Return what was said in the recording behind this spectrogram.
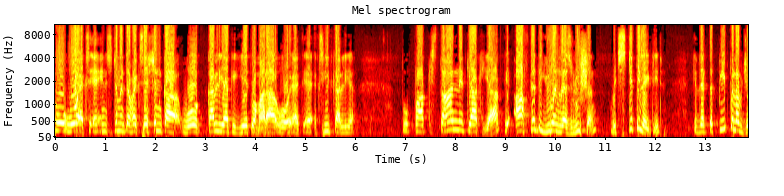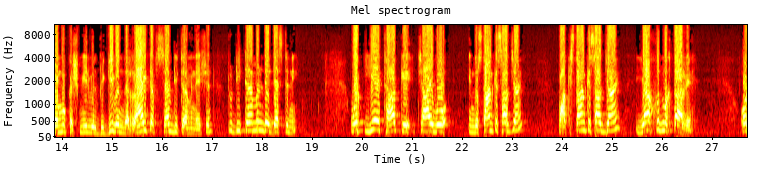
तो वो इंस्ट्रूमेंट ऑफ़ एक्सेशन का वो कर लिया कि ये तो हमारा वो एक्सीड कर लिया। तो पाकिस्तान ने क्या किया कि after the UN resolution which stipulated कि that the people of Jammu Kashmir will be given the right of self determination to determine the destiny वो ये था कि चाहे वो हिंदुस्तान के साथ जाएँ पाकिस्तान के साथ जाएँ या खुद मुख्तार रहें और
